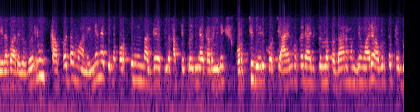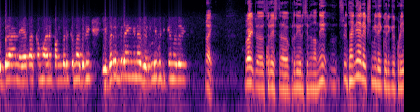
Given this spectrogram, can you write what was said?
നിലപാടുകൾ? വെറും കപടമാണ്. ഇങ്ങനെ പിന്നെ പുറത്തു നിന്ന് അദ്ദേഹത്തിന്റെ സത്യപ്രതിജ്ഞ ചടങ്ങിൽ കുറച്ചു പേര് കുറച്ച് അയൽപക്ക രാജ്യത്തുള്ള പ്രധാനമന്ത്രിമാരും അവിടുത്തെ പ്രബുദ്ധരായ നേതാക്കന്മാരും പങ്കെടുക്കുന്നതിന് ഇവരെന്തിനാ ഇങ്ങനെ വിരളി പിടിക്കുന്നത്? റൈറ്റ് റൈറ്റ് സുരേഷ് പ്രതികരിച്ചിരുന്നു. പ്രതികരിച്ചതിന് നന്ദി. ശ്രീ ധന്യലക്ഷ്മിയിലേക്ക് ഒരിക്കൽ കൂടി.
